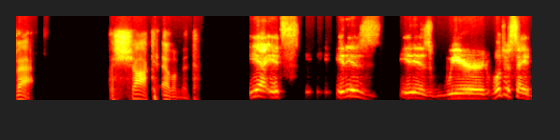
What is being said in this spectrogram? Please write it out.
that. The shock element. yeah it's it is it is weird we'll just say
